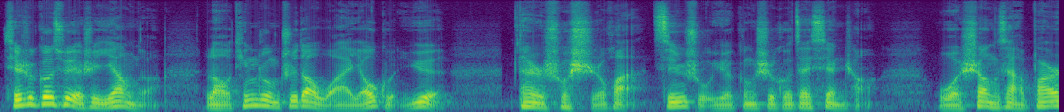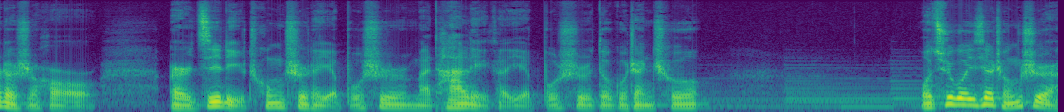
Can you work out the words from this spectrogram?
其实歌曲也是一样的，老听众知道我爱摇滚乐，但是说实话，金属乐更适合在现场。我上下班的时候，耳机里充斥的也不是 Metallica，也不是德国战车。我去过一些城市，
